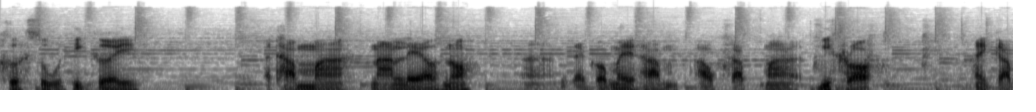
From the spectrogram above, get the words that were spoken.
คือสูตรที่เคยทำมานานแล้วเนาะแต่ก็ไม่ได้ทำเอากลับมาวิเคราะห์ ให้กับ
